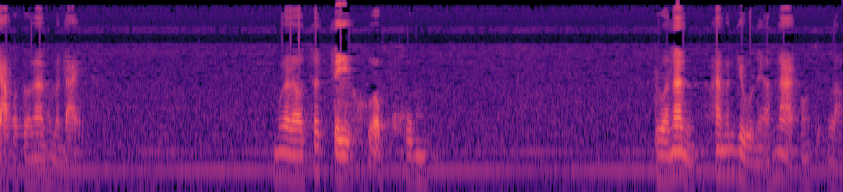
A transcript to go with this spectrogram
จับเอาตัวนั้นให้มันได้ เมื่อเราสติควบคุม ตัวนั้นให้มันอยู่ในอำนาจของเรา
